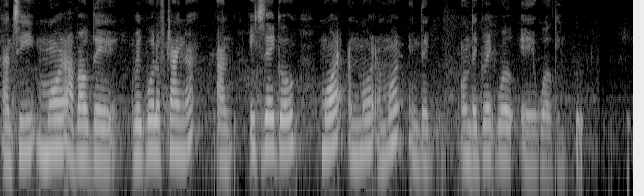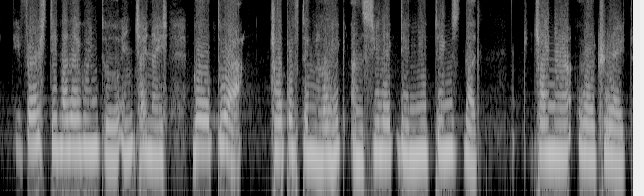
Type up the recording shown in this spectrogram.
and see more about the Great Wall of China. And each day go more and more and more in the on the Great Wall uh, walking. The first thing that I'm going to in China is go to a shop of technology and see like the new things that China will create.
